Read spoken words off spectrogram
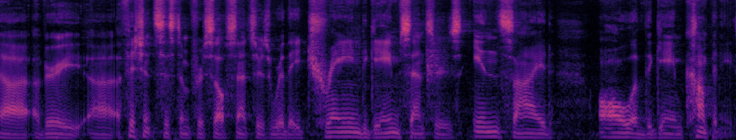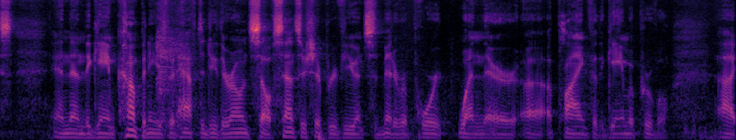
uh, a very uh, efficient system for self-censors where they trained game censors inside all of the game companies. And then the game companies would have to do their own self-censorship review and submit a report when they're uh, applying for the game approval. Uh,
